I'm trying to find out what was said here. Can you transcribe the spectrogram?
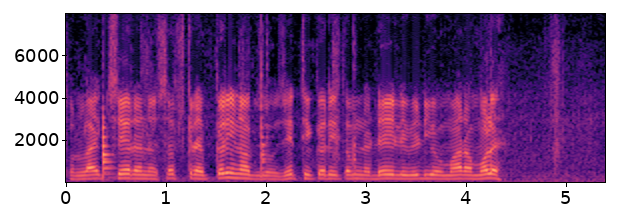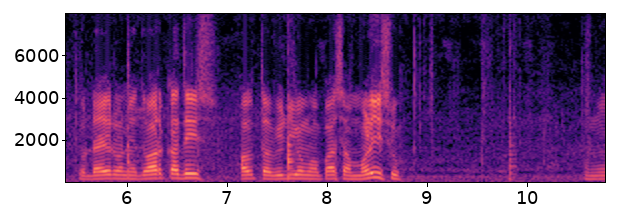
તો લાઇક શેર અને સબસ્ક્રાઈબ કરી નાખજો. જેથી કરી તમને ડેઈલી વીડિયો મારા મળે. તો ડાયરોને દ્વારકાધીશ, આવતા વિડીયોમાં પાછા મળીશું. અને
